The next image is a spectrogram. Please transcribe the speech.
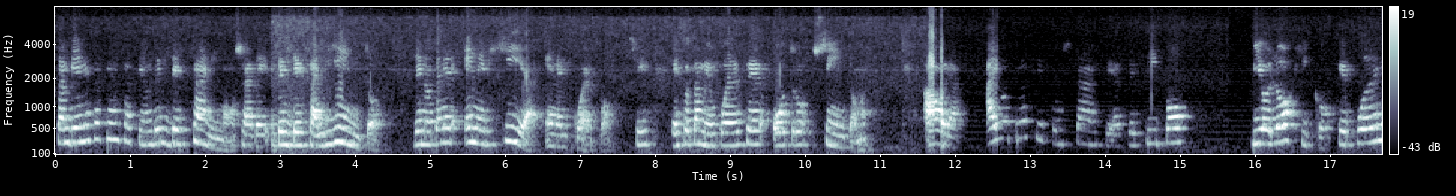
También esa sensación del desánimo, o sea, de- del desaliento, de no tener energía en el cuerpo. ¿sí? Eso también puede ser otro síntoma. Ahora, hay otras circunstancias de tipo biológico que pueden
